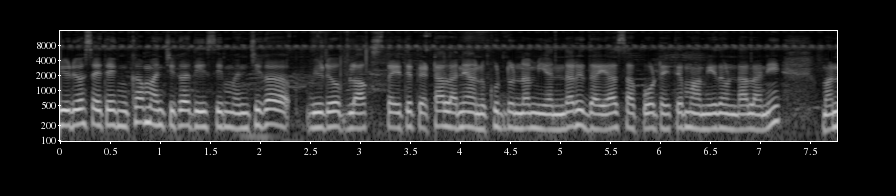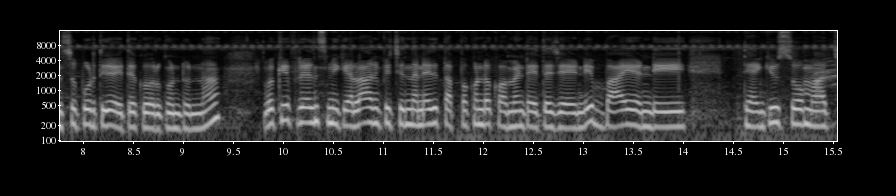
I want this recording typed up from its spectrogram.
వీడియోస్ అయితే ఇంకా మంచిగా తీసి మంచిగా వీడియో బ్లాగ్స్ అయితే పెట్టాలని అనుకుంటున్నాం. మీ అందరి దయా సపోర్ట్ అయితే మా మీద ఉండాలని మనస్ఫూర్తిగా అయితే కోరుకుంటున్నా. ఓకే ఫ్రెండ్స్ మీకు ఎలా అనిపించింది అనేది తప్పకుండా కామెంట్ అయితే చేయండి. బాయ్ అండి. Thank you so much.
